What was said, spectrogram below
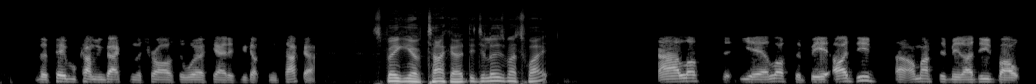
the people coming back from the trials to work out if you got some tucker. Speaking of Tucker, did you lose much weight? I uh, lost, yeah, I lost a bit. I did. Uh, I must admit, I did bulk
